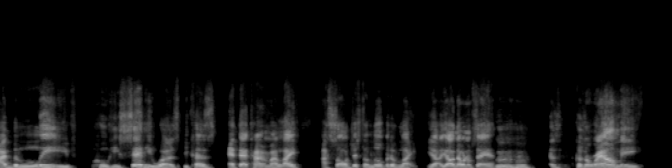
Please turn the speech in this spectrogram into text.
I believe who he said he was because at that time in my life I saw just a little bit of light. Y'all, y'all know what I'm saying? mm-hmm. Because around me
